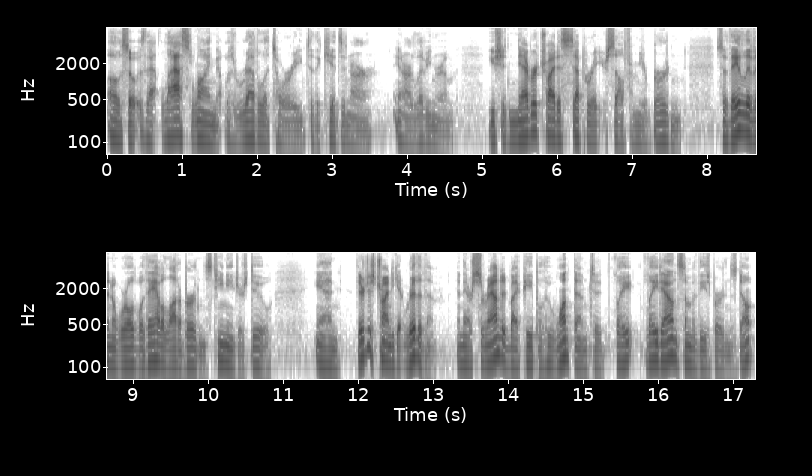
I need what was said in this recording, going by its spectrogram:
Oh, so it was that last line that was revelatory to the kids in our in our living room. You should never try to separate yourself from your burden. So they live in a world where they have a lot of burdens, teenagers do, and they're just trying to get rid of them. And they're surrounded by people who want them to lay lay down some of these burdens. Don't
